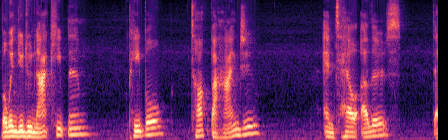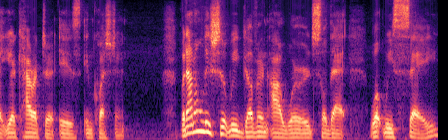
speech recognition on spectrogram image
But when you do not keep them, people talk behind you and tell others that your character is in question. But not only should we govern our words so that what we say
